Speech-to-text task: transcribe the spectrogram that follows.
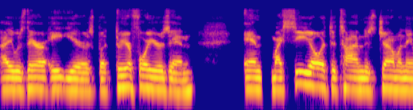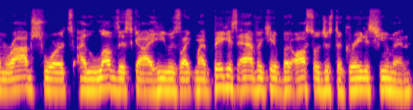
I was there eight years, but three or four years in. And my CEO at the time, this gentleman named Rob Schwartz, I love this guy. He was like my biggest advocate, but also just the greatest human.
